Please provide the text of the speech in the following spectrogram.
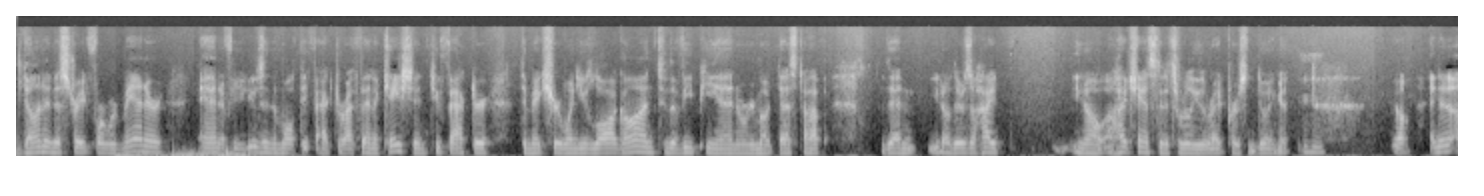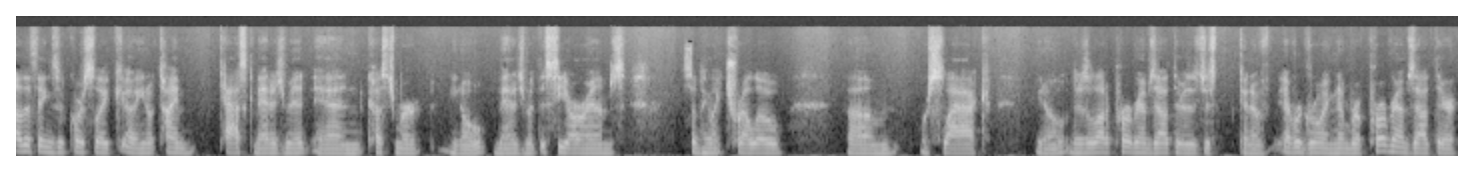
done in a straightforward manner. And if you're using the multi-factor authentication two factor to make sure when you log on to the vpn or remote desktop then you know there's a high you know a high chance that it's really the right person doing it. Mm-hmm. you know, and then other things of course like uh, you know time task management and customer you know management the crms something like trello um, or slack you know, there's a lot of programs out there. There's just kind of ever growing number of programs out there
